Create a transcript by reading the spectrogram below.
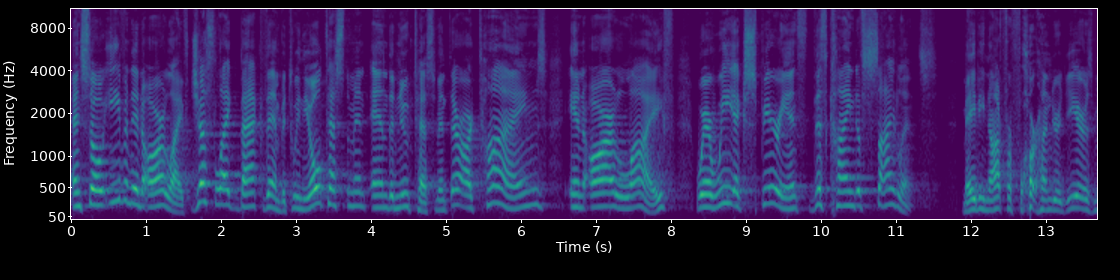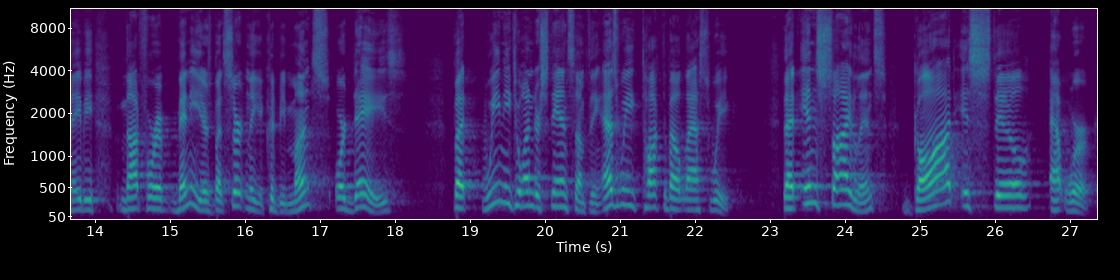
And so, even in our life, just like back then, between the Old Testament and the New Testament, there are times in our life where we experience this kind of silence. Maybe not for 400 years, maybe not for many years, but certainly it could be months or days. But we need to understand something, as we talked about last week, that in silence, God is still at work.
